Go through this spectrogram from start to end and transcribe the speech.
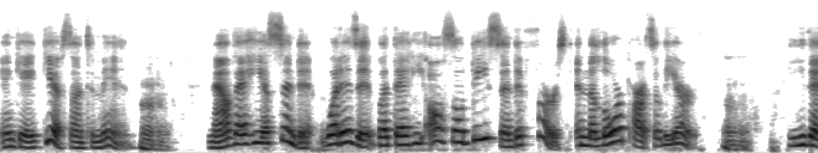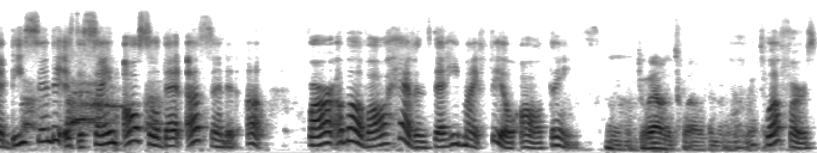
and gave gifts unto men. Mhm. Now that he ascended, what is it but that he also descended first in the lower parts of the earth? Mhm. He that descended is the same also that ascended up far above all heavens that he might fill all things. Mhm. Down to 12. And then we'll Uh-huh. wrap it up. 12th verse,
